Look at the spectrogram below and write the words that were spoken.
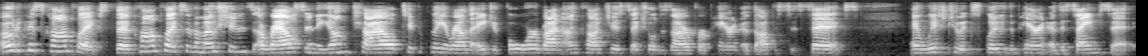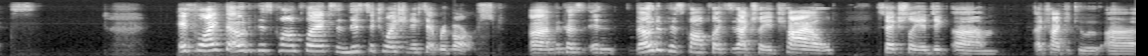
Oedipus complex, the complex of emotions aroused in a young child, typically around the age of four, by an unconscious sexual desire for a parent of the opposite sex and wish to exclude the parent of the same sex. It's like the Oedipus complex in this situation, except reversed. Um, because in the Oedipus complex is actually a child sexually um, attracted to uh,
